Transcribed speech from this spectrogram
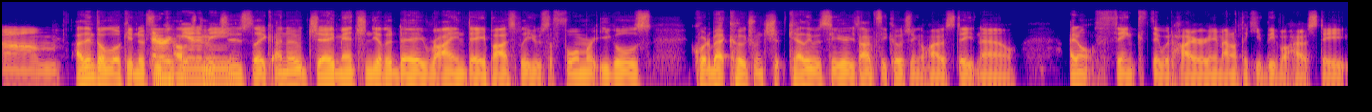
Um, I think they'll look into a few Eric college Bieniemy. coaches. Like I know Jay mentioned the other day, Ryan Day possibly, who's the former Eagles quarterback coach when Chip Kelly was here. He's obviously coaching Ohio State now. I don't think they would hire him. I don't think he'd leave Ohio State.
